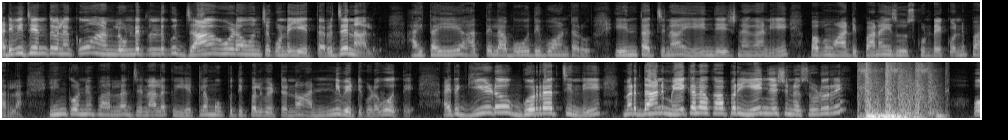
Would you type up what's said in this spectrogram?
అడవి జంతువులకు అందులో ఉండేందుకు జాగ కూడా ఉంచకుండా చేస్తారు జనాలు. అయితే ఈ అత్తె దిబో అంటారు. ఎంత వచ్చినా ఏం చేసినా కానీ పాపం వాటి పని చూసుకుంటాయి కొన్ని పర్ల. ఇంకొన్ని పర్ల జనాలకు ఎట్లా ముప్పు తిప్పలు పెట్టనో అన్ని పెట్టి కూడా పోతాయి. అయితే గీడో గొర్రె వచ్చింది మరి దాని మేకల కాపరి ఏం చేసిండో చూడుర్రి? ఓ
